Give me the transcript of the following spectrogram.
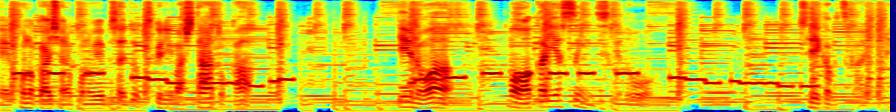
えー、この会社のこのウェブサイトを作りましたとかっていうのはまあ分かりやすいんですけど成果物があればね。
